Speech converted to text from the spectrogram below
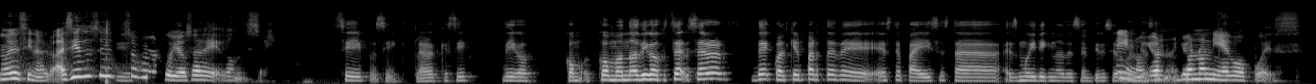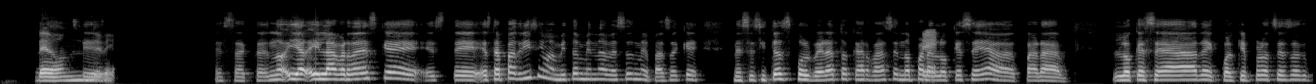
muy de Sinaloa. Así es, sí, Sí. soy muy orgullosa de donde soy. Sí, pues sí, claro que sí. Digo, como, como no digo, ser, ser de cualquier parte de este país está, es muy digno de sentirse Sí, no, yo, orgullosa. no- yo no niego pues de dónde Sí. Exacto. No, y, y la verdad es que este, está padrísimo. A mí también a veces me pasa que necesitas volver a tocar base, ¿no? Para Sí, lo que sea, para lo que sea de cualquier proceso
